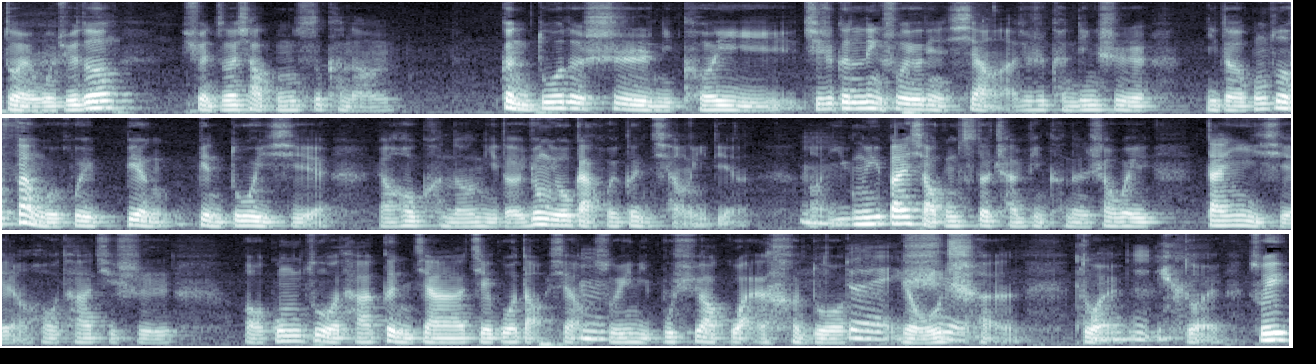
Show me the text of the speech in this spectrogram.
对我觉得选择小公司可能更多的是你可以，其实跟令说有点像啊，就是肯定是你的工作范围会变变多一些，然后可能你的拥有感会更强一点。啊，因为一般小公司的产品可能稍微单一一些，然后它其实。呃，工作它更加结果导向，所以你不需要管很多流程，对对，所以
